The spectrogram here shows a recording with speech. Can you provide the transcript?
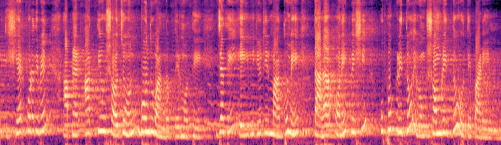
একটি শেয়ার করে দেবেন আপনার আত্মীয়, স্বজন বন্ধু বান্ধবদের মধ্যে, যাতে এই ভিডিওটির মাধ্যমে তারা অনেক বেশি উপকৃত এবং সমৃদ্ধ হতে পারেন।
